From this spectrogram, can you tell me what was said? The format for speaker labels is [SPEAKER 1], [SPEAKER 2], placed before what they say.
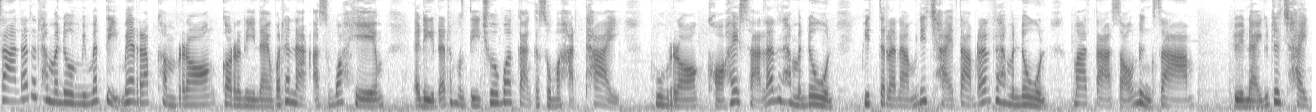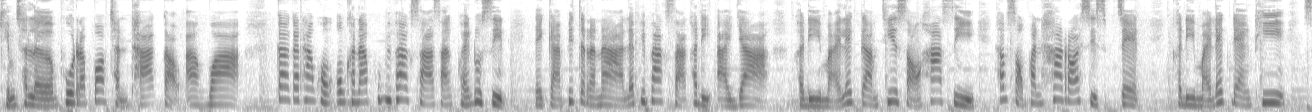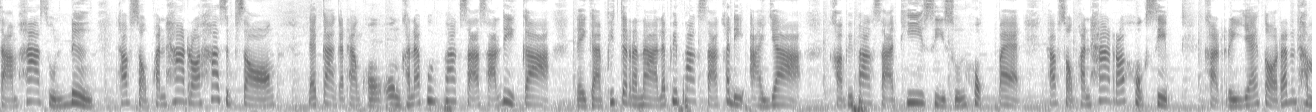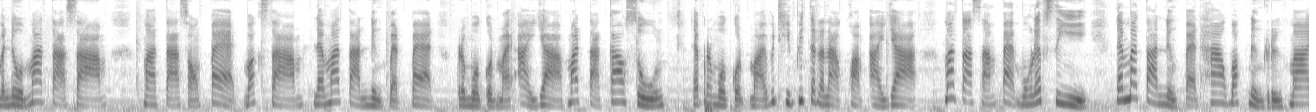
[SPEAKER 1] ศาลรัฐธรรมนูญมีมติไม่รับคำร้อง กรณีนายวัฒนาอัศวะเหม อดีตรัฐมนตรีช่วยว่าการกระทรวงมหาดไทย ผู้ร้องขอให้ศาลรัฐธรรมนูญ พิจารณาวินิจฉัยตามรัฐธรรมนูญมาตรา 213 โดยนายยุทธชัยเข็มเฉลิมผู้รับมอบฉันทะกล่าวอ้างว่า การกระทำขององค์คณะผู้พิพากษาศาลแขวงดุสิตในการพิจารณาและพิพากษาคดีอาญาคดีหมายเลขดำที่ 254ทับ2547 คดีหมายเลขแดงที่ 3501ทับ2552 และการกระทำขององค์คณะผู้พิพากษาศาลฎีกา ในการพิจารณาและพิพากษาคดีอาญาคำพิพากษาที่ 4068ทับ2560ขัดหรือแย้งต่อรัฐธรรมนูญมาตรา 3 มาตรา 28 วรรค 3และมาตรา 188 ประมวลกฎหมายอาญา มาตรา 90 และประมวลกฎหมายวิธีพิจารณาความอาญา มาตรา 38 วงเล็บ 4 และมาตรา 185 วรรคหนึ่งหรือไม่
